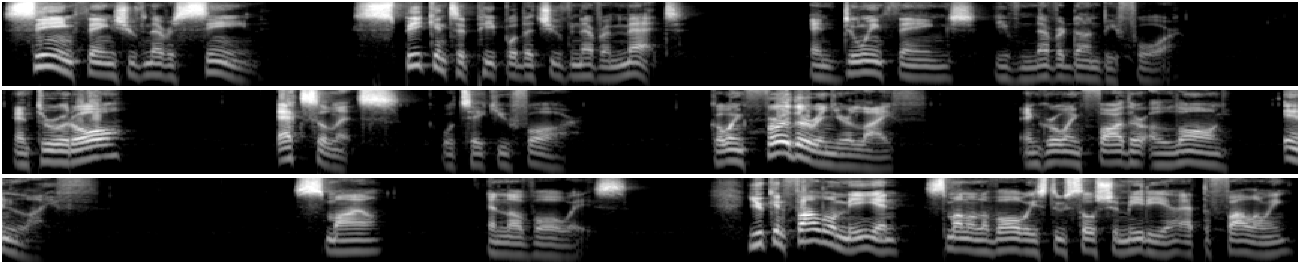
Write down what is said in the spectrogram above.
seeing things you've never seen, speaking to people that you've never met, and doing things you've never done before. And through it all, excellence will take you far, going further in your life and growing farther along in life. Smile and love always. You can follow me and Smile and Love Always through social media at the following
